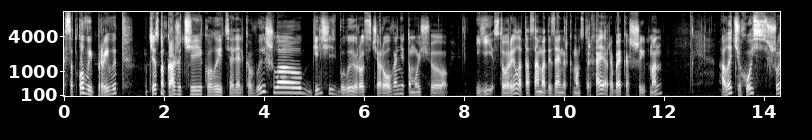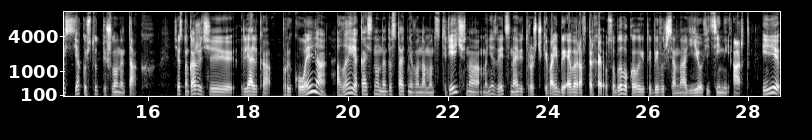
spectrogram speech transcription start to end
садковий привид. Чесно кажучи, коли ця лялька вийшла, більшість були розчаровані, тому що її створила та сама дизайнерка Monster High Ребека Шипман. Але чогось щось якось тут пішло не так. Чесно кажучи, лялька прикольна, але якась ну недостатньо вона монстрічна. Мені здається, навіть трошечки вайби Ever After High, особливо коли ти дивишся на її офіційний арт. І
